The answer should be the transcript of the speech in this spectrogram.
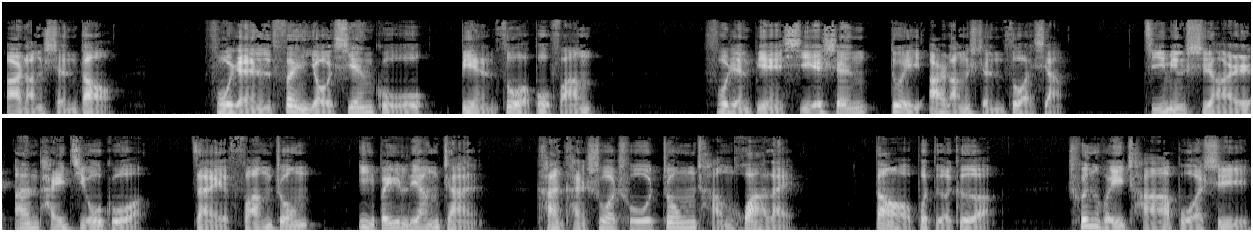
二郎神道：“夫人奋有仙骨，便坐不妨。”夫人便斜身对二郎神坐下，即命侍儿安排酒果，在房中一杯两盏，看看说出中长话来，道不得个春为茶博士。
